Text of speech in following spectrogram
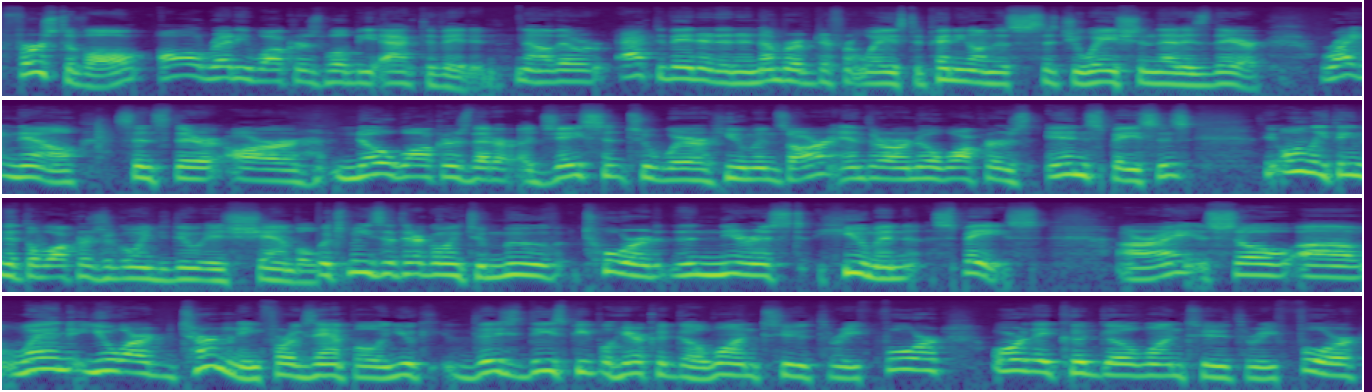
first of all, all ready walkers will be activated. Now, they're activated in a number of different ways depending on the situation that is there. Right now, since there are no walkers that are adjacent to where humans are and there are no walkers in spaces, the only thing that the walkers are going to do is shamble, which means that they're going to move toward the nearest human space. All right, so uh, when you are determining, for example, you these, these people here could go one, two, three, four, or they could go one, two, three, four,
